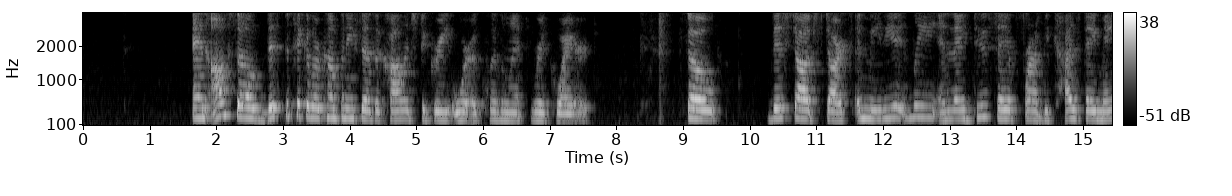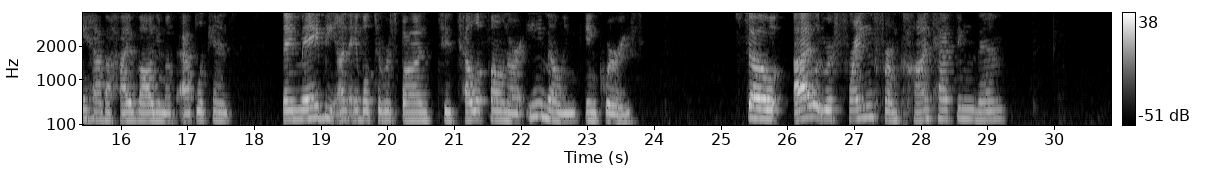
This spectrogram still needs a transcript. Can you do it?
And also, this particular company says a college degree or equivalent required. So, this job starts immediately and they do say up front because they may have a high volume of applicants they may be unable to respond to telephone or emailing inquiries so i would refrain from contacting them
